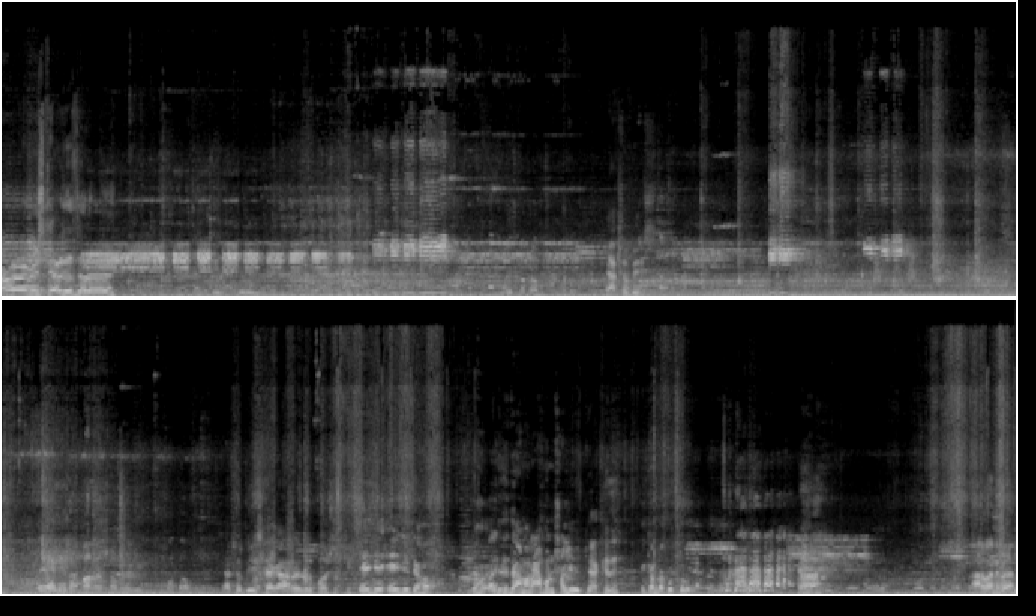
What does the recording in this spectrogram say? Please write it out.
আর বৃষ্টি এসেছে রে একশো বিশ। বিশ আর এই যে এই যে দেহ দেহ আমার আপন শালি এক এই কামটা করতো। হ্যাঁ? আর বানিবেন?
